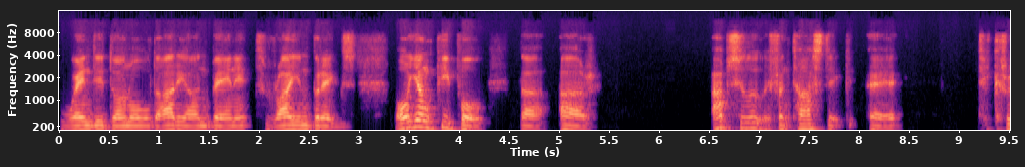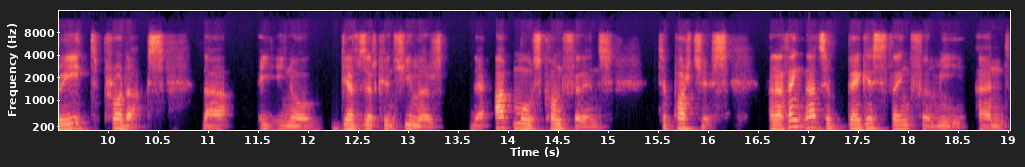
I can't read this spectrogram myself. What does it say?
Wendy Donald, Ariane Bennett, Ryan Briggs, all young people that are absolutely fantastic uh, to create products that you know gives their consumers the utmost confidence to purchase. And i think that's the biggest thing for me. And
